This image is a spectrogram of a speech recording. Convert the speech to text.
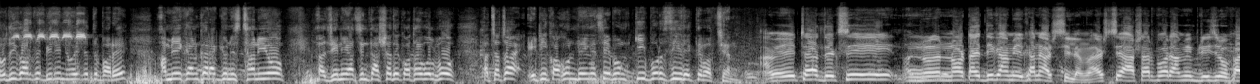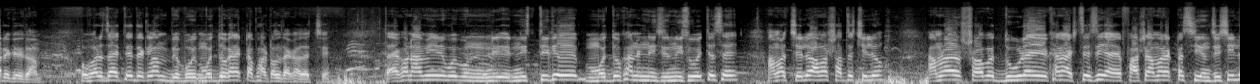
নদীগর্ভে বিলীন হয়ে যেতে পারে। আমি এখানকার একজন স্থানীয়, যিনি আছেন, তার সাথে কথা বলব। আচ্ছা আচ্ছা এটি কখন ভেঙেছে এবং কি পরিস্থিতি দেখতে পাচ্ছেন? আমি এটা দেখছি নটার দিকে আমি এখানে আসছিলাম। আসছি, আসার পর আমি ব্রিজের ওপারে গেলাম। ওপারে যাইতে দেখলাম মধ্যখানে একটা ফাটল দেখা যাচ্ছে। তা এখন আমি ওই নিচ থেকে মধ্যখানে নিচু হইতেছে। আমার ছেলে আমার সাথে ছিল। আমরা সব দূরে এখানে আসতেছি। ফাঁসে আমার একটা সিএনসি ছিল।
